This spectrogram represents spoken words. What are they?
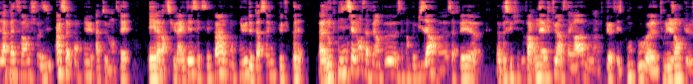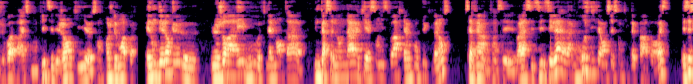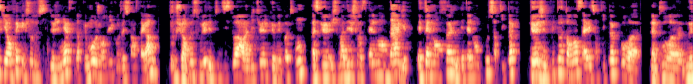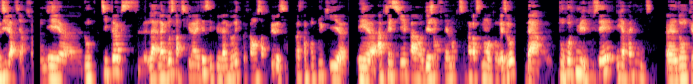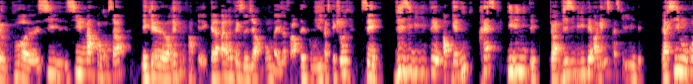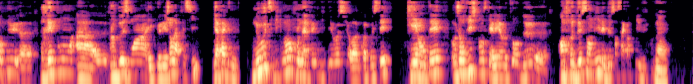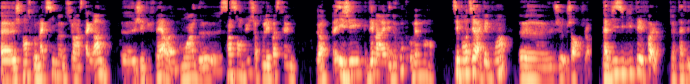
La plateforme choisit un seul contenu à te montrer et la particularité, c'est que c'est pas un contenu de personnes que tu connais. Euh, donc initialement, ça fait un peu, ça fait un peu bizarre. Euh, ça fait euh, parce que tu, enfin, on est habitué à Instagram, on est habitué à Facebook où tous les gens que je vois apparaître sur mon feed, c'est des gens qui sont proches de moi, quoi. Et donc dès lors que le, le jour arrive où finalement tu as une personne lambda qui a son histoire, qui a un contenu qui balance, ça fait, enfin c'est voilà, c'est là la grosse différenciation TikTok par rapport au reste. Et c'est ce qui en fait quelque chose aussi de génial, c'est-à-dire que moi aujourd'hui, quand je vais sur Instagram, je suis un peu saoulé des petites histoires habituelles que mes potes ont parce que je vois des choses tellement dingues et tellement fun et tellement cool sur TikTok que j'ai plutôt tendance à aller sur TikTok pour euh, bah, pour euh, me divertir. Et euh, donc TikTok, la, grosse particularité, c'est que l'algorithme peut faire en sorte que si tu postes un contenu qui est apprécié par des gens finalement qui sont pas forcément dans ton réseau, bah, ton contenu est poussé et il n'y a pas de limite. donc pour si une marque entend ça, et qu'elle euh, enfin, qu'elle a pas le réflexe de dire bon bah il va falloir peut-être qu'on y fasse quelque chose, c'est visibilité organique presque illimitée. Tu vois, visibilité organique presque illimitée. C'est-à-dire que si mon contenu euh, répond à euh, un besoin et que les gens l'apprécient, il n'y a pas de limite. Nous, typiquement, on a fait une vidéo sur quoi poster qui est montée. Aujourd'hui, je pense qu'elle est autour de entre 200 000 et 250 000 vues. Ouais. je pense qu'au maximum sur Instagram, j'ai dû faire euh, moins de 500 vues sur tous les posts réunis. Et j'ai démarré les deux comptes au même moment. C'est pour dire à quel point, euh, je, genre, genre, ta visibilité est folle.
